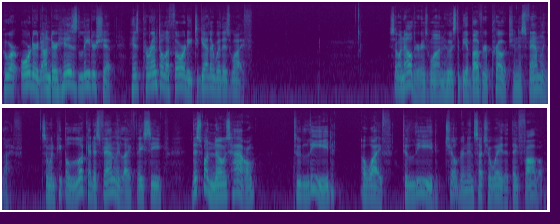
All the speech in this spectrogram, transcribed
who are ordered under his leadership, his parental authority, together with his wife. So, an elder is one who is to be above reproach in his family life. So, when people look at his family life, they see this one knows how to lead a wife, to lead children in such a way that they follow.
